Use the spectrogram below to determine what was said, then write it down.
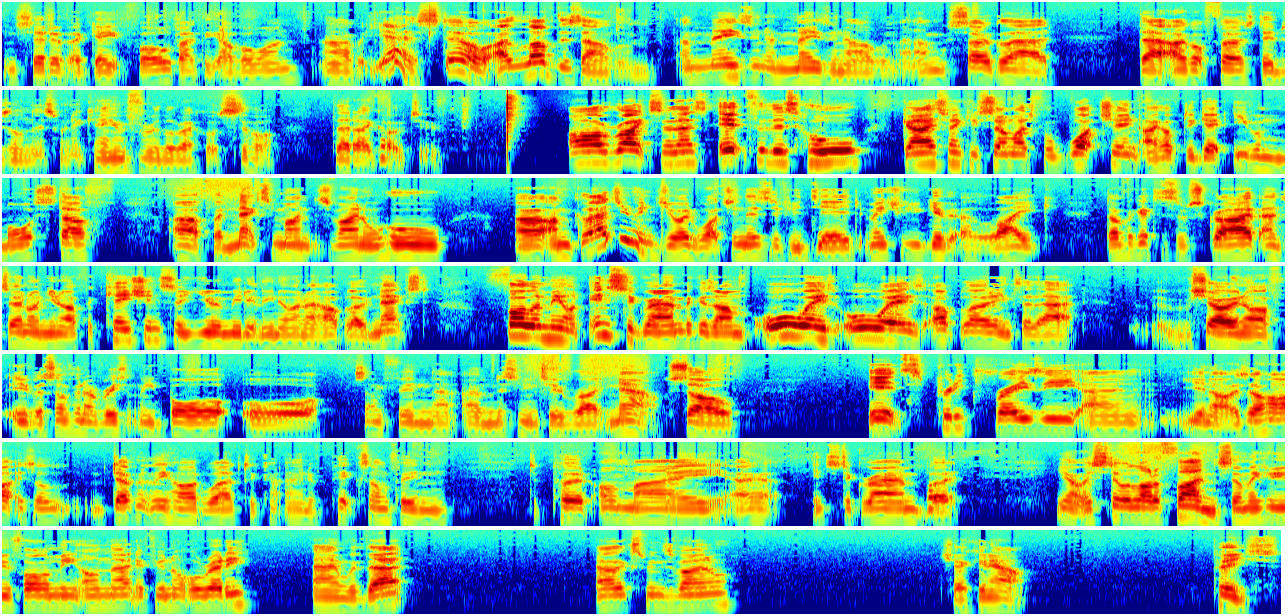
instead of a gatefold like the other one. Uh, but yeah, still, I love this album. Amazing, amazing album. And I'm so glad that I got first dibs on this when it came through the record store that I go to. Alright, so that's it for this haul. Guys, thank you so much for watching. I hope to get even more stuff uh, for next month's vinyl haul. Uh, I'm glad you enjoyed watching this. If you did, make sure you give it a like. Don't forget to subscribe and turn on your notifications so you immediately know when I upload next. Follow me on Instagram because I'm always, always uploading to that, showing off either something I've recently bought or something that I'm listening to right now. So it's pretty crazy and you know it's a hard it's a definitely hard work to kind of pick something to put on my uh, Instagram but you know it's still a lot of fun. So make sure you follow me on that if you're not already. And with that Alex Spins Vinyl checking out. Peace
